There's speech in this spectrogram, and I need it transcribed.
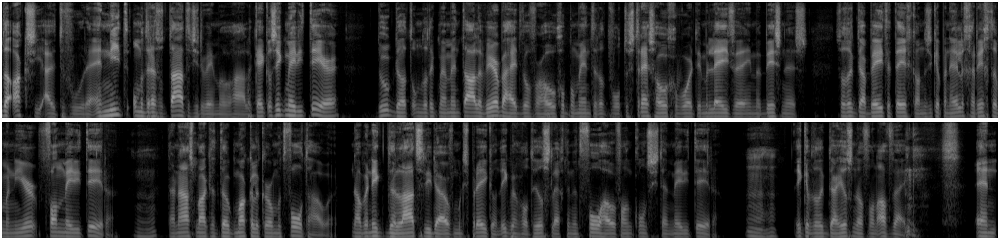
de actie uit te voeren. En niet om het resultaat dat je er weer wil halen. Kijk, als ik mediteer, doe ik dat omdat ik mijn mentale weerbaarheid wil verhogen. Op momenten dat bijvoorbeeld de stress hoger wordt in mijn leven, in mijn business. Zodat ik daar beter tegen kan. Dus ik heb een hele gerichte manier van mediteren. Daarnaast maakt het ook makkelijker om het vol te houden. Nou ben ik de laatste die daarover moet spreken. Want ik ben bijvoorbeeld heel slecht in het volhouden van consistent mediteren. Mhm. Ik heb dat ik daar heel snel van afwijk. En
